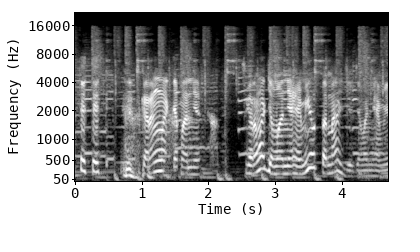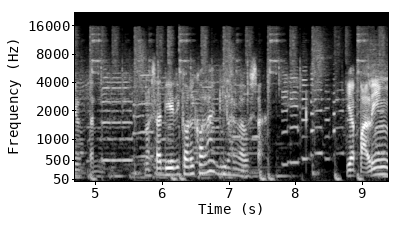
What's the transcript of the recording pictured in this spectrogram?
sekarang mah zamannya sekarang mah zamannya Hamilton aja, zamannya Hamilton. Nggak usah di recall-recall lagi lah, nggak usah. Ya paling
